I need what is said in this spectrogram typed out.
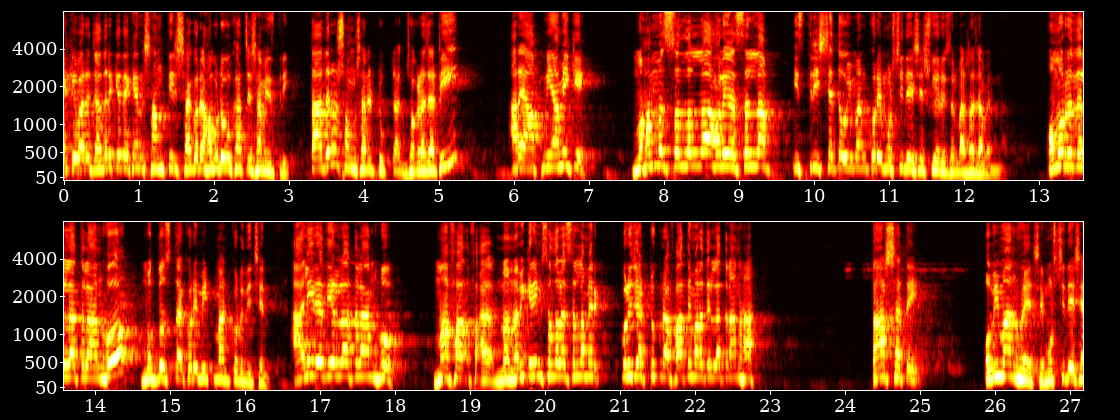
একেবারে যাদেরকে দেখেন শান্তির সাগরে হাবুডুবু খাচ্ছে স্বামী স্ত্রী, তাদেরও সংসারের টুকটাক ঝগড়াঝাটি। আরে আপনি আমি কে? মোহাম্মদ সাল্লাহ আলাইসাল্লাম স্ত্রীর সাথে অভিমান করে মসজিদে এসে শুয়ে রয়েছেন, বাসা যাবেন না। অমর রাদিয়াল্লাহু তাআলা আনহু মধ্যস্থা করে মিটমাট করে দিচ্ছেন। আলী রাদিয়াল্লাহু তাআলা আনহু, মা নবী করিম আলাইহি সাল্লামের কলিজার টুকরা ফাতেমা রাদিয়াল্লাহু তাআলা আনহা তার সাথে অভিমান হয়েছে, মসজিদে এসে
